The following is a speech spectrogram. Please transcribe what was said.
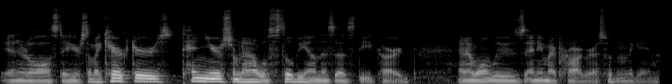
and it'll all stay here. So my characters, 10 years from now, will still be on this SD card, and I won't lose any of my progress within the game.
